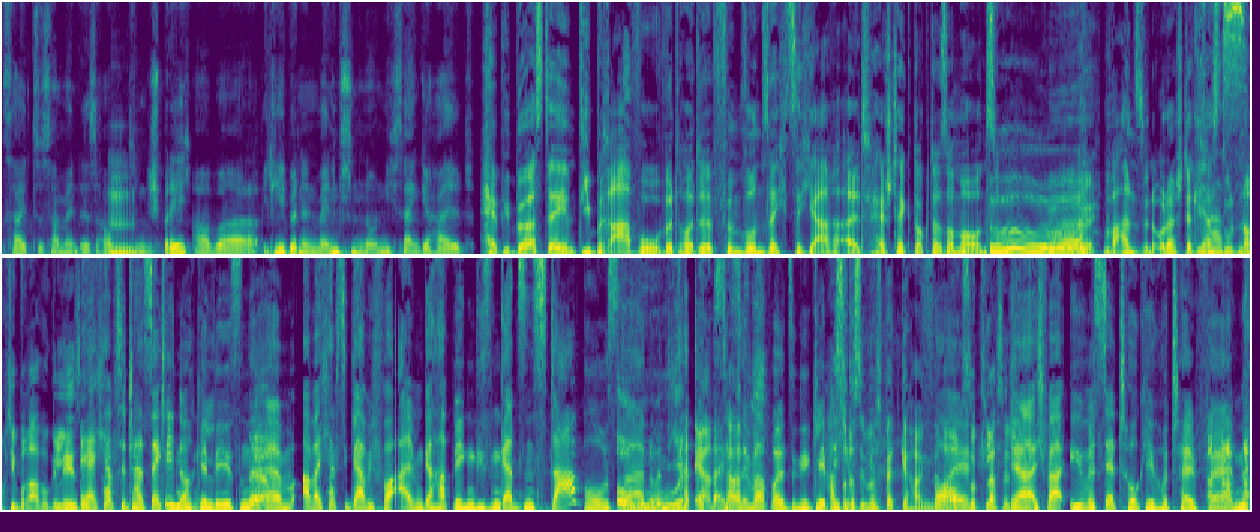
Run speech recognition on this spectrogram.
Zeit zusammen ist, auch zum Gespräch. Aber ich liebe den Menschen und nicht sein Gehalt. Happy Birthday. Die Bravo wird heute 65 Jahre alt. Hashtag Dr. Sommer und so. Uh. Wahnsinn, oder? Steffi, Krass. hast du noch die Bravo gelesen? Ja, ich habe sie tatsächlich noch gelesen, Ja? ähm, aber ich habe sie, glaube ich, vor allem gehabt wegen diesen ganzen Star-Postern Oh, und ich hatte ernsthaft? mein Zimmer voll zugeklebt. Hast du das übers Bett gehangen? Dann Voll. auch so klassisch? Ja, ich war übelst der Tokyo Hotel Fan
